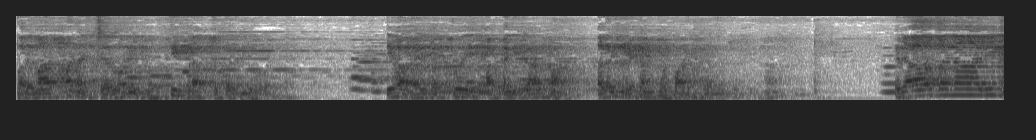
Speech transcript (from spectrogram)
પરમાત્માના ચરણોની ભક્તિ પ્રાપ્ત કરવી હોય એવા હરિભક્તોએ આ કલિકાળમાં અરણ્યકાંડનો પાઠ કરવો જોઈએ હા? રાવનારિક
